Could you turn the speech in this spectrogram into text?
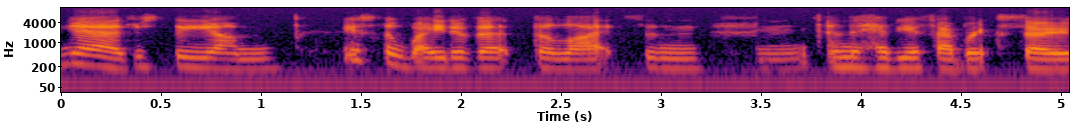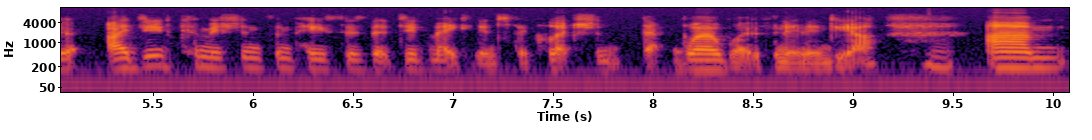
yeah, just the um, I guess the weight of it, the lights and and the heavier fabrics. So I did commission some pieces that did make it into the collection that were woven in India. Mm. Um,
